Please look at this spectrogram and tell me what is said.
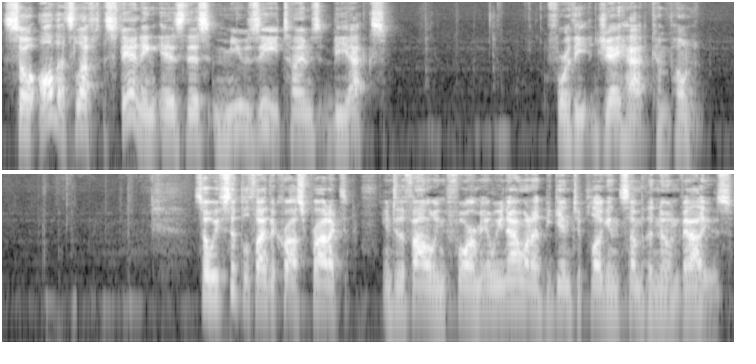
So all that's left standing is this mu z times bx for the j hat component. So we've simplified the cross product into the following form, and we now want to begin to plug in some of the known values.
